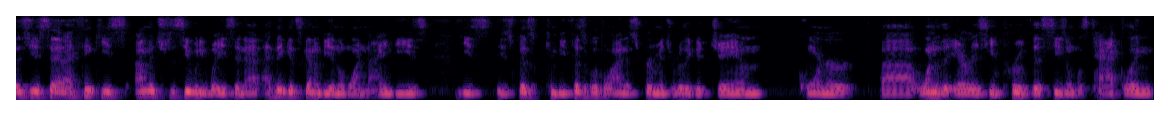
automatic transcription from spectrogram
As you said, I think he's. I'm interested to see what he weighs in at. I think it's going to be in the 190s. He's he's phys- can be physical at the line of scrimmage. Really good jam corner. Uh, one of the areas he improved this season was tackling,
